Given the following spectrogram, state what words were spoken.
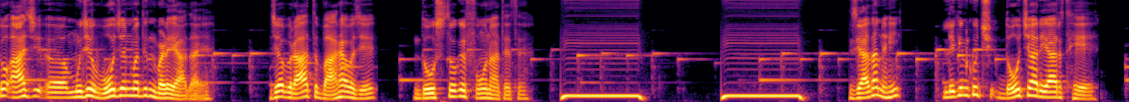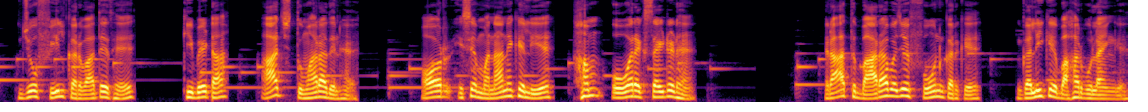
तो आज आ, मुझे वो जन्मदिन बड़े याद आए जब रात 12 बजे दोस्तों के फ़ोन आते थे। ज़्यादा नहीं लेकिन कुछ दो चार यार थे जो फील करवाते थे कि बेटा आज तुम्हारा दिन है और इसे मनाने के लिए हम ओवर एक्साइटेड हैं। रात 12 बजे फ़ोन करके गली के बाहर बुलाएँगे।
